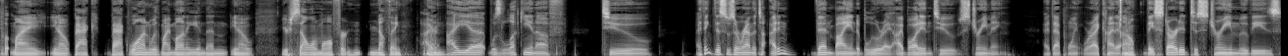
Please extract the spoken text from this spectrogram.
put my, you know, back back one with my money, and then you know, you're selling them all for n- nothing. I And- I uh, was lucky enough to. I think this was around the time I didn't then buy into Blu-ray. I bought into streaming at that point, where I kind of Oh. they started to stream movies.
